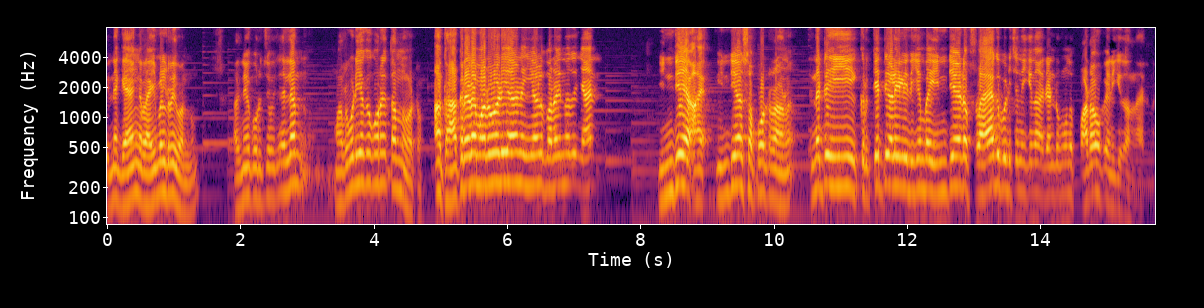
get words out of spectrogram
പിന്നെ ഗ്യാങ് റൈവൽറി വന്നു. അതിനെക്കുറിച്ച്. എല്ലാം മറുപടിയൊക്കെ കുറേ തന്നു കേട്ടോ. ആ കാക്കരയുടെ മറുപടിയാണ് ഇയാൾ പറയുന്നത് ഞാൻ ഇന്ത്യ ഇന്ത്യ സപ്പോർട്ടറാണ്. എന്നിട്ട് ഈ ക്രിക്കറ്റ് കളിയിൽ ഇരിക്കുമ്പോൾ ഇന്ത്യയുടെ ഫ്ലാഗ് പിടിച്ച് നിൽക്കുന്ന രണ്ട് മൂന്ന് പടമൊക്കെ എനിക്ക് തന്നായിരുന്നു.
